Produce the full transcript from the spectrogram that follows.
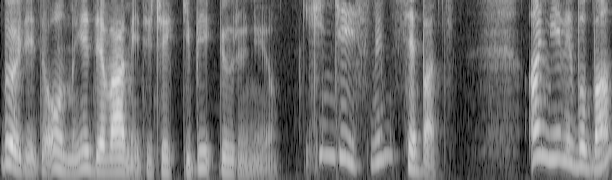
Böyle de olmaya devam edecek gibi görünüyor. İkinci ismim Sebat. Anne ve babam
